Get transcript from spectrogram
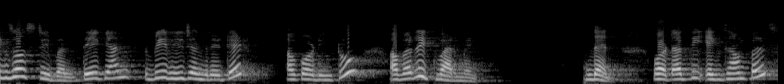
exhaustible. They can be regenerated according to our requirement. Then what are the examples?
